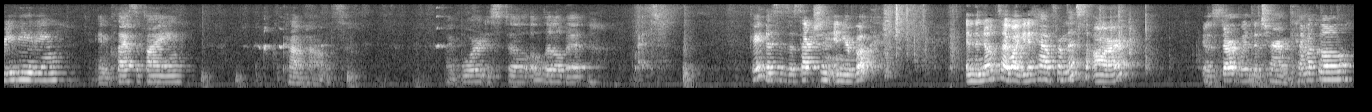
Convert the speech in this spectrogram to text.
Abbreviating and classifying compounds. My board is still a little bit wet. Okay, this is a section in your book. And the notes I want you to have from this are, I'm to start with the term chemical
